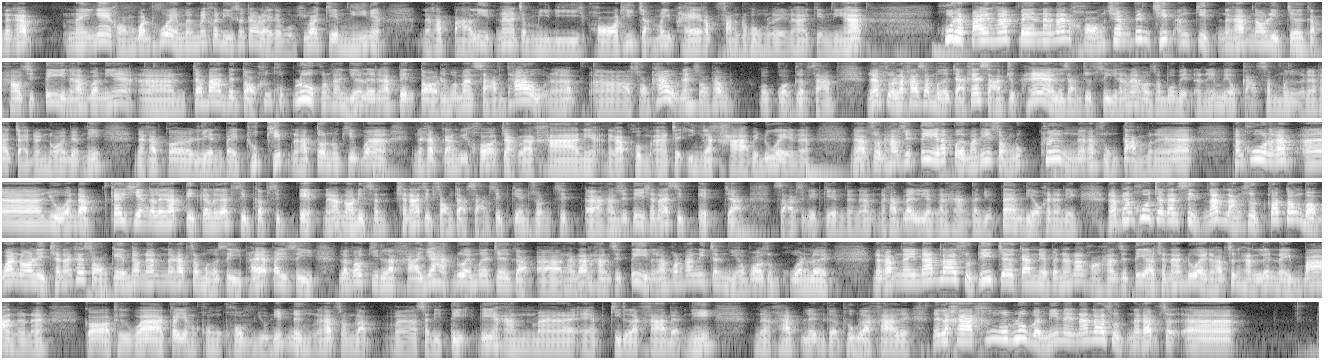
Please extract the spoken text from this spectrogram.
นะครับในแง่ของบอลถ้วยมันไม่ค่อยดีสักเท่าไหร่แต่ผมคิดว่าเกมนี้เนี่ยนะครับปารีสน่าจะมีดีพอที่จะไม่แพ้ครับฟันธงเลยนะฮะเกมนี้ฮะ คู่ถัดไปนะครับเป็นทางด้านของแชมเปี้ยนชิพอังกฤษนะครับนอริดเจอกับเฮาซิตี้นะครับวันนี้อ่าเจ้าบ้านเป็นต่อครึ่งครบลูกค่อนข้างเยอะเลยนะครับ เป็นต่อถึงประมาณ 3 เท่านะครับอ่าสองเท่านะสองเท่ากว่าเกือบ3นะครับส่วนราคาเสมอจากแค่ 3.5 หรือ 3.4 ทั้งหน้าของซัมโบเบตอันนี้มีโอกาสเสมอนะ ถ้าจ่ายน้อยๆ แบบนี้นะครับ ก็เรียนไปทุกคลิปนะครับ ต้นทุกคลิปว่านะครับการวิเคราะห์จากราคาเนี่ยนะครับผมอาจจะอิงราคาไปด้วยนะนะครับส่วนเฮาซิตี้ครับเปิดมาที่ 2 ลูกครึ่งนะครับสูงต่ำนะฮะ ทั้งคู่นะครับอออยู่อันดับใกล้เคียงกันเลยครับ ติดกันเลยครับ 10 กับ 11 นะครับนอร์ดิชนะ 12 จาก 30 เกม ส่วนฮันซิตี้ชนะ 11 จาก 31 เกมดังนั้นนะครับไล่เรียงกันห่างกันอยู่แต้มเดียวแค่นั้นเองนะครับทั้งคู่เจอกัน 10 นัดหลังสุดก็ต้องบอกว่านอริชชนะแค่ 2 เกมเท่านั้นนะครับ เสมอ 4 แพ้ไป 4 แล้วก็กินราคายากด้วยเมื่อเจอกับทางด้านฮันซิตี้นะครับค่อนข้างที่จะเหนียวพอสมควรเลยนะครับในนัดล่าสุดที่เจอกันเนี่ยเป็นทางด้านของฮันซิตี้เอาชนะด้วยนะครับซึ่งฮันเล่นในบ้านนะนะ ก็ถือว่าก็ยังคงข่มอยู่นิดนึงนะครับสำหรับมาสถิติที่ฮันมาแอบกินราคาแบบนี้นะครับเล่นเกือบทุกราคาเลย ในราคาครึ่งลบลูกแบบนี้ในนัดล่าสุดนะครับ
